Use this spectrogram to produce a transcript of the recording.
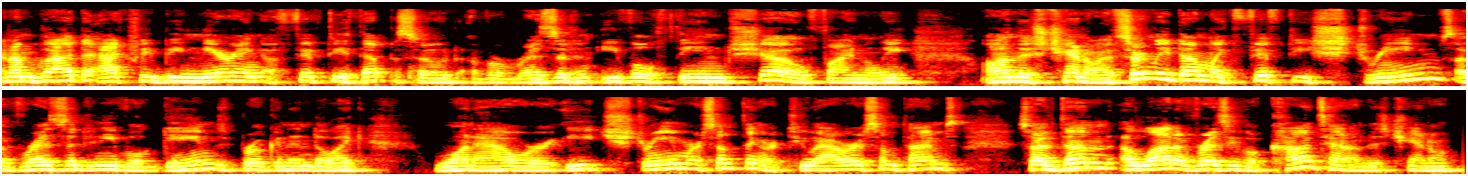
And I'm glad to actually be nearing a 50th episode of a Resident Evil themed show finally on this channel. I've certainly done like 50 streams of Resident Evil games broken into like one hour each stream or something, or two hours sometimes. So I've done a lot of Resident Evil content on this channel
